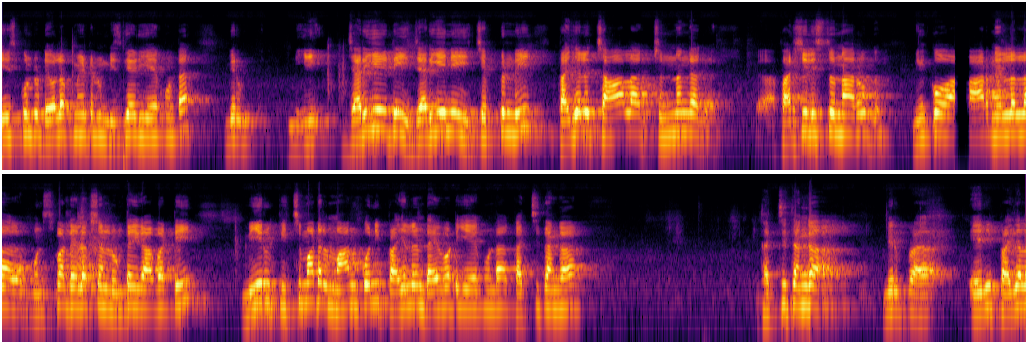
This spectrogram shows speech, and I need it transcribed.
చేసుకుంటూ డెవలప్మెంట్ను మిస్గైడ్ చేయకుండా మీరు జరిగేటి జరిగేని చెప్పిండి ప్రజలు చాలా క్షుణ్ణంగా పరిశీలిస్తున్నారు. ఇంకో ఆరు నెలల్లో మున్సిపల్ ఎలక్షన్లు ఉంటాయి కాబట్టి మీరు పిచ్చి మాటలు మానుకొని ప్రజలను డైవర్ట్ చేయకుండా ఖచ్చితంగా ఖచ్చితంగా మీరు ప్ర ఏది ప్రజల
